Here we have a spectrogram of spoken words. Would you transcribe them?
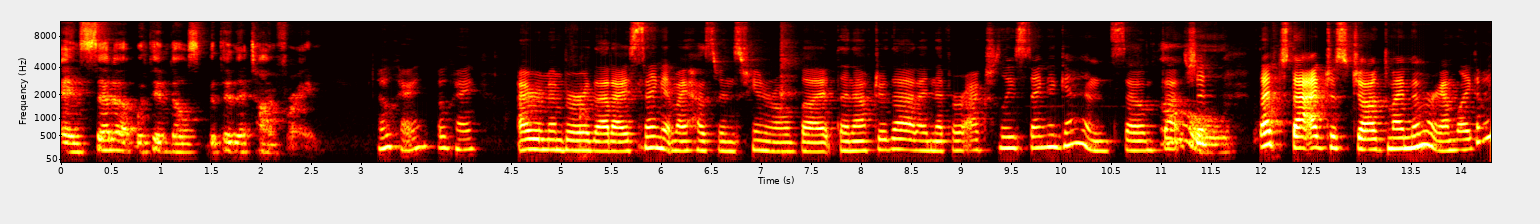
and set up within those within that time frame. Okay, okay. I remember that I sang at my husband's funeral, but then after that I never actually sang again. So that should oh. That that just jogged my memory. I'm like, I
